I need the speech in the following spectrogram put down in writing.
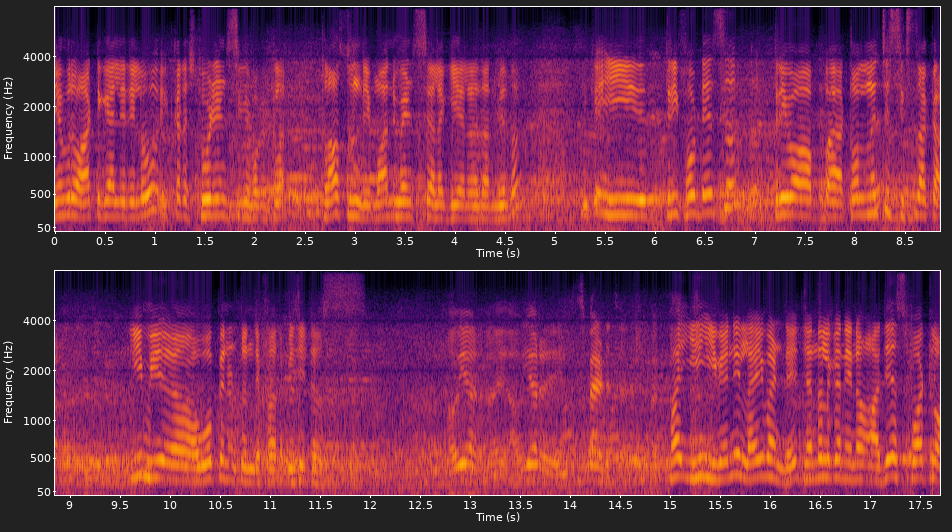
నెహ్రూ ఆర్ట్ గ్యాలరీలో ఇక్కడ స్టూడెంట్స్కి ఒక క్లా క్లాస్ ఉంది. మాన్యుమెంట్స్ ఎలా గీయాలనే దాని మీద. ఇంకా ఈ three four days three twelve నుంచి సిక్స్ దాకా ఈ మీ ఓపెన్ ఉంటుంది ఫర్ విజిటర్స్ ఇవన్నీ లైవ్ అండి. జనరల్గా నేను అదే స్పాట్లో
